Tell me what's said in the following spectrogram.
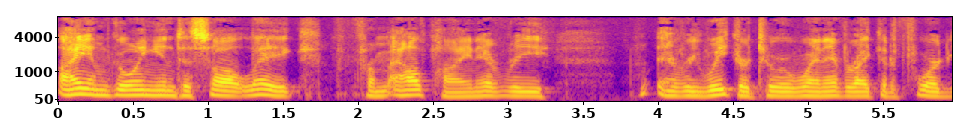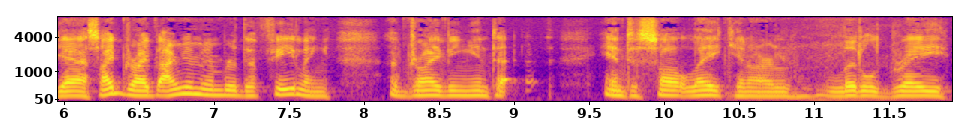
I am going into Salt Lake from Alpine every every week or two, or whenever I could afford gas. I drive. I remember the feeling of driving into into Salt Lake in our little gray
